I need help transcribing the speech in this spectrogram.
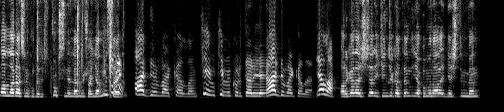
valla ben seni kurtaracağım. Çok sinirlendim şu an yanlış saydım. Hadi bakalım. Kim kimi kurtarıyor? Hadi bakalım. Yallah. Arkadaşlar ikinci katın yapımına geçtim ben.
